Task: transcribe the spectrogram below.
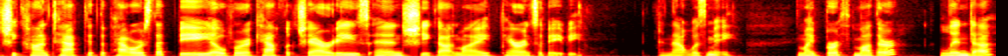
She contacted the powers that be over at Catholic Charities and she got my parents a baby. And that was me. My birth mother, Linda,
